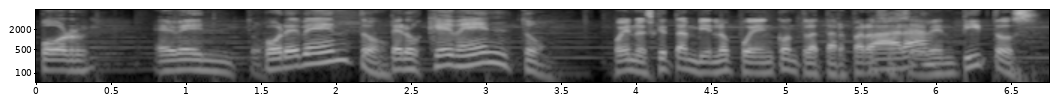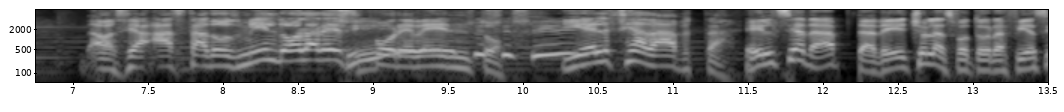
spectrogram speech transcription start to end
por, Evento. por evento. Pero qué evento. Bueno, es que también lo pueden contratar para, ¿Para? sus eventitos. O sea, hasta dos mil dólares por evento. sí, sí, sí. Y él se adapta. Él se adapta. De hecho, las fotografías,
